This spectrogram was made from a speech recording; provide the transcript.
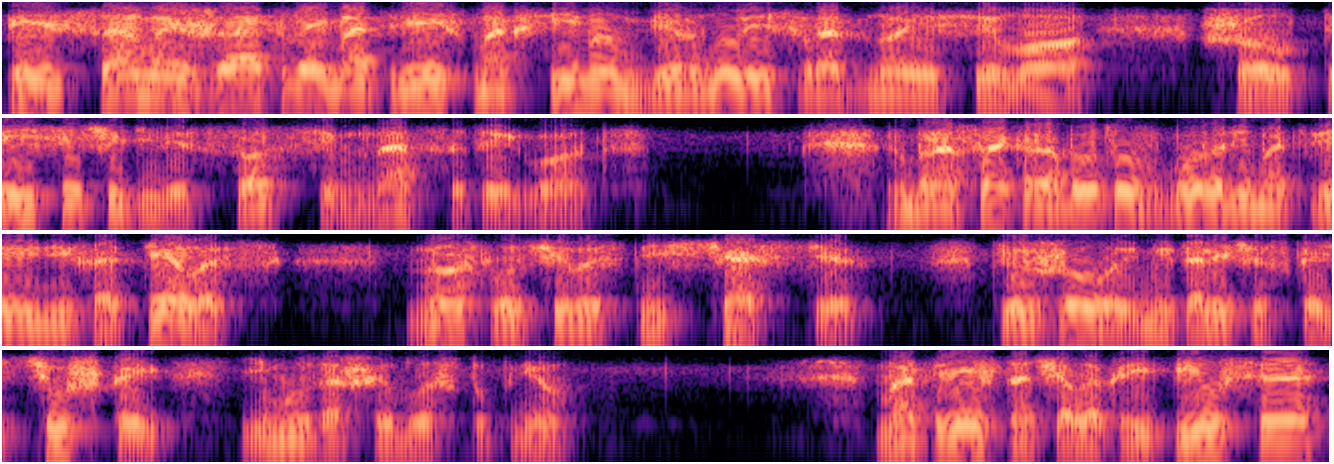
Перед самой жатвой Матвей с Максимом вернулись в родное село. Шел 1917 год. Бросать работу в городе Матвею не хотелось, но случилось несчастье. Тяжелой металлической чушкой ему зашибло ступню. Матвей сначала крепился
